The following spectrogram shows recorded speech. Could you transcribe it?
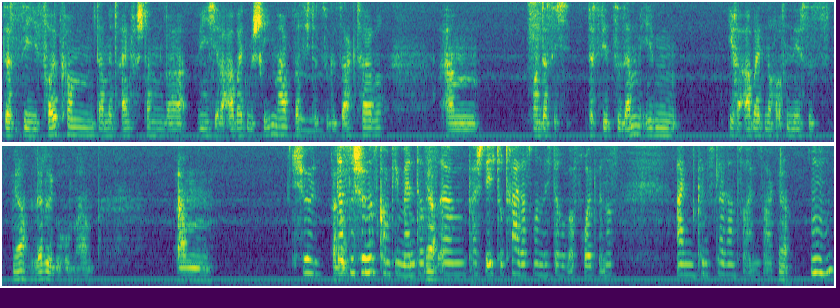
dass sie vollkommen damit einverstanden war, wie ich ihre Arbeiten beschrieben habe, was ich Mhm. dazu gesagt habe. Ähm, und dass ich, dass wir zusammen eben ihre Arbeit noch auf ein nächstes ja, Level gehoben haben. Ähm, Schön. Also- das ist ein schönes Kompliment. Das Ja. ähm, verstehe ich total, dass man sich darüber freut, wenn das ein Künstler dann zu einem sagt. ja. Mhm.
